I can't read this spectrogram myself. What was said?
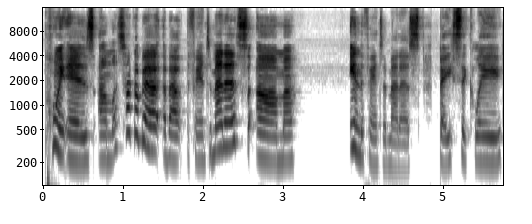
point is, um, let's talk about about the Phantom Menace. Um, in the Phantom Menace, basically,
